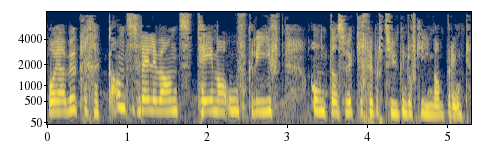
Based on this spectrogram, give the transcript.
wo ja wirklich ein ganz relevantes Thema aufgreift und das wirklich überzeugend auf die Leinwand bringt.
